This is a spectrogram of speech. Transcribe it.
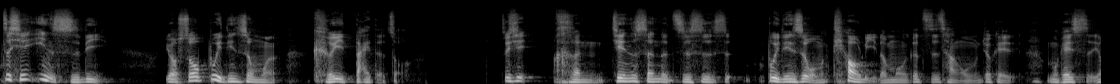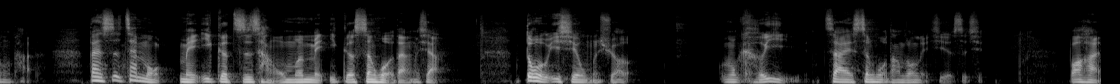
这些硬实力，有时候不一定是我们可以带得走。这些很艰深的知识是不一定是我们跳离的某一个职场，我们就可以，我们可以使用它的。但是在某每一个职场，我们每一个生活当下，都有一些我们需要，我们可以。在生活当中累积的事情，包含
